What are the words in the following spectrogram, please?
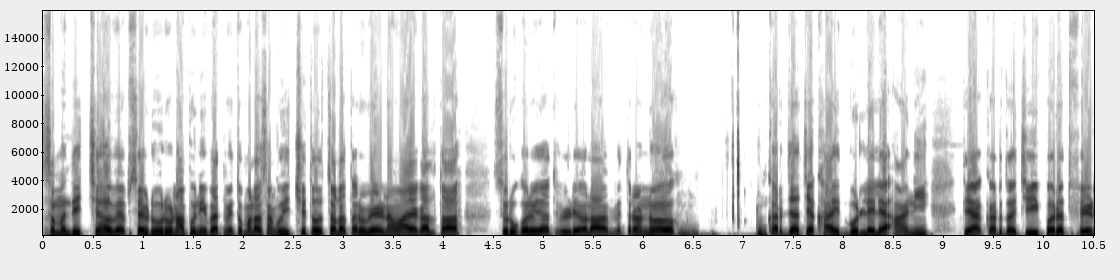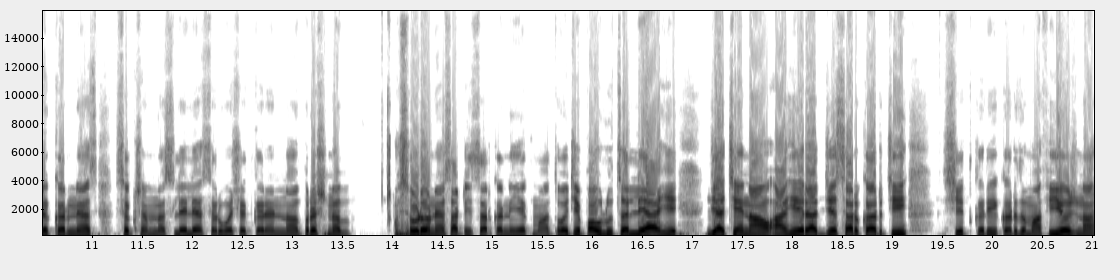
संबंधितच्या वेबसाईटवरून आपण ही बातमी तुम्हाला सांगू इच्छितो. चला तर वेळ न वाया घालता सुरू करूयात व्हिडिओला. मित्रांनो कर्जाच्या खाईत बुडलेल्या आणि त्या कर्जाची परतफेड करण्यास सक्षम नसलेल्या सर्व शेतकऱ्यांना प्रश्न सोडवण्यासाठी सरकारने एक महत्त्वाचे पाऊल उचलले आहे ज्याचे नाव आहे राज्य सरकारची शेतकरी कर्जमाफी योजना.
